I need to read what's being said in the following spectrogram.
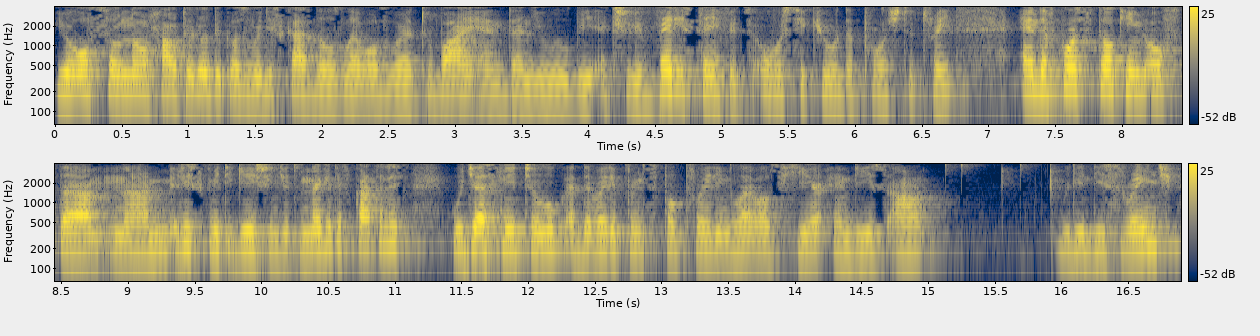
you also know how to do because we discussed those levels where to buy and then you will be actually very safe. It's over secured approach to trade. And of course, talking of the um, risk mitigation due to negative catalyst, we just need to look at the very principal trading levels here and these are within this range.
